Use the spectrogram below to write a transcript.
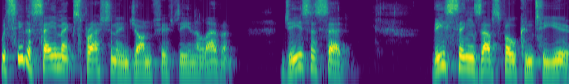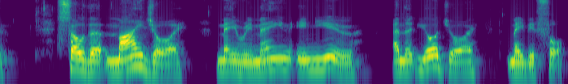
We see the same expression in John 15 11. Jesus said, These things I've spoken to you, so that my joy may remain in you and that your joy may be full.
